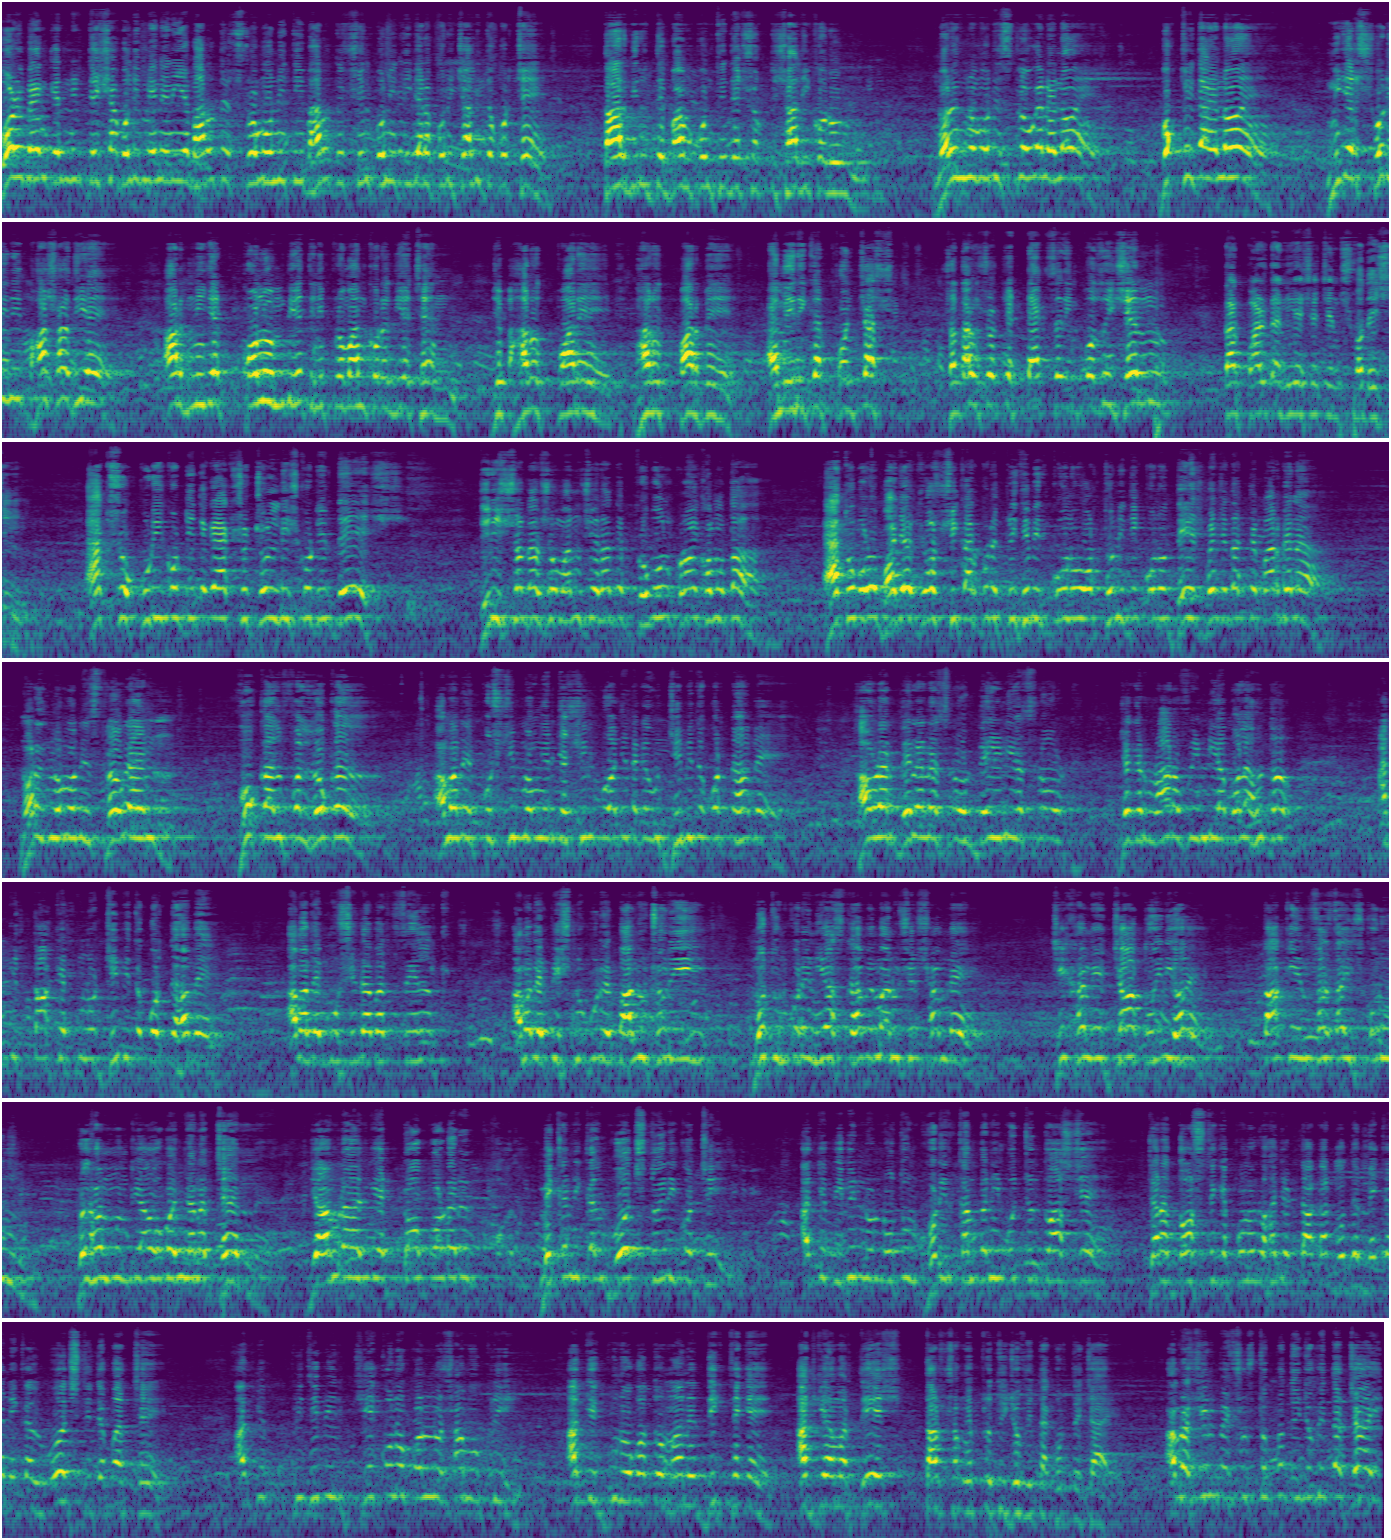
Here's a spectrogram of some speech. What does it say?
ওয়ার্ল্ড ব্যাংকের নির্দেশাবলী মেনে নিয়ে ভারতের শ্রমনীতি, ভারতের শিল্পনীতি যারা পরিচালিত করছে, তার বিরুদ্ধে বামপন্থীদের শক্তিশালী করুন। নরেন্দ্র মোদী স্লোগানে নয়, বক্তৃতায় নয় নিজের শরীরী ভাষা দিয়ে আর নিজের কলম দিয়ে তিনি প্রমাণ করে দিয়েছেন যে ভারত পারে, ভারত পারবে। আমেরিকার পঞ্চাশ শতাংশ যে ট্যাক্সের ইম্পোজিশন তার পাল্টা নিয়ে এসেছেন স্বদেশী। একশো কুড়ি কোটি থেকে একশো চল্লিশ কোটির দেশ। তিরিশ শতাংশ মানুষের হাতে প্রবল ক্রয় ক্ষমতা। এত বড় বাজার অস্বীকার করে পৃথিবীর কোনো অর্থনীতি, কোনো দেশ বেঁচে থাকতে পারবে না। নরেন্দ্র মোদীর স্লোগান ভোকাল ফর লোকাল আমাদের পশ্চিমবঙ্গের যে শিল্প আছে তাকে উজ্জীবিত করতে হবে। হাওড়ার বেনারস রোড বেইলিয়াস রোড, যাকে রার অফ ইন্ডিয়া বলা হতো, আজকে তাকে পুনর্জীবিত করতে হবে। আমাদের মুর্শিদাবাদ সিল্ক, আমাদের বিষ্ণুপুরের বালুচুরি, নতুন করে নিয়ে আসতে হবে মানুষের সামনে। যেখানে যা তৈরি হয়, তাকে এমফাসাইজ করুন। প্রধানমন্ত্রী আহ্বান জানাচ্ছেন যে আমরা আজকে টপ অর্ডারের মেকানিক্যাল ওয়াচ তৈরি করছি। আজকে বিভিন্ন নতুন ঘড়ির কোম্পানি পর্যন্ত আসছে, যারা দশ থেকে পনেরো হাজার টাকার মধ্যে মেকানিক্যাল ওয়াচ দিতে পারছে। আজকে পৃথিবীর যে কোনো পণ্য সামগ্রী আজকে গুণগত মানের দিক থেকে আজকে আমার দেশ তার সঙ্গে প্রতিযোগিতা করতে চায়। আমরা শিল্পের সুস্থ প্রতিযোগিতা চাই,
